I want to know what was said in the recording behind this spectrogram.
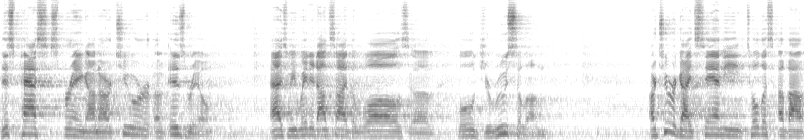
This past spring, on our tour of Israel, as we waited outside the walls of Old Jerusalem, our tour guide, Sammy, told us about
